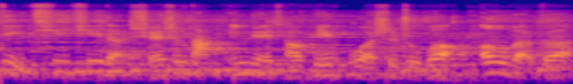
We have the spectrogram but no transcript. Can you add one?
第七期的学生党音乐调频，我是主播 Over 哥。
